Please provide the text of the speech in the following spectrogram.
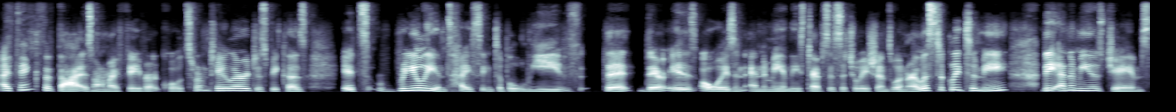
I think that that is one of my favorite quotes from Taylor, just because it's really enticing to believe that there is always an enemy in these types of situations when realistically, to me, the enemy is James.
